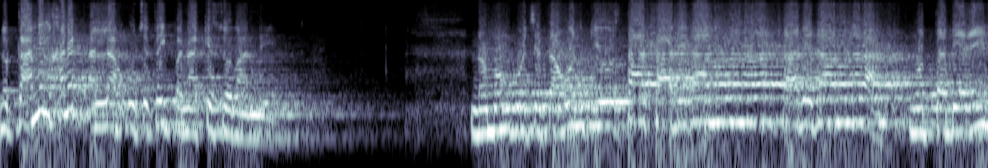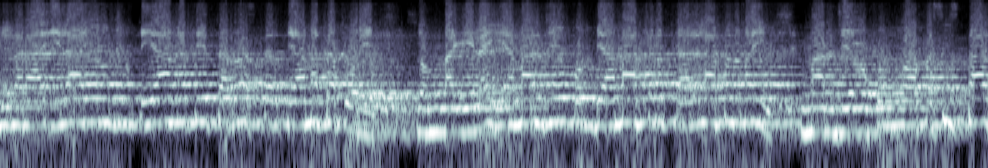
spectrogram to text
نو کامل خلق الله او چتای په ناقص باندې نو مونږ چې تاون کې استاد تابعدار لرا تابعدار لرا متبعين لرا الى يوم القيامه ترس تر قیامت پورې ثم الي مرجعكم بیا ما طرف الله فرمای مرجعكم واپس استاد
